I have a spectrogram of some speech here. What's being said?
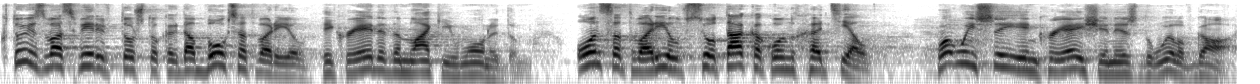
Кто из вас верит в то, что когда Бог сотворил, He created them like He wanted them? Он сотворил все так, как Он хотел? What we see in creation is the will of God.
